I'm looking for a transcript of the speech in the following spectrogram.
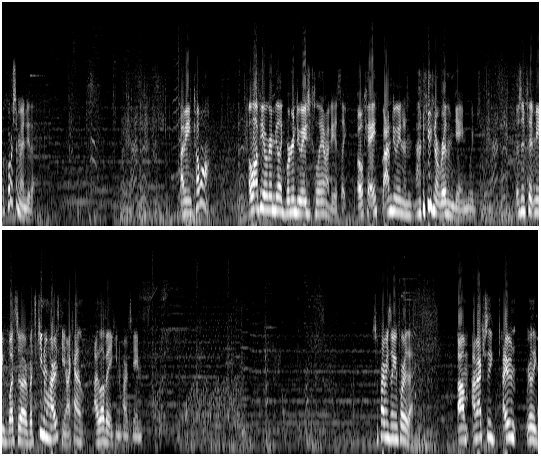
Of course I'm gonna do that. I mean, come on. A lot of people are gonna be like, "We're gonna do Age of Calamity." It's like, okay, I'm doing I'm doing a rhythm game, which doesn't fit me whatsoever. But it's Kingdom Hearts game. I kind of I love a Kingdom Hearts game. So Prime's looking forward to that. Um, I'm actually I haven't really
